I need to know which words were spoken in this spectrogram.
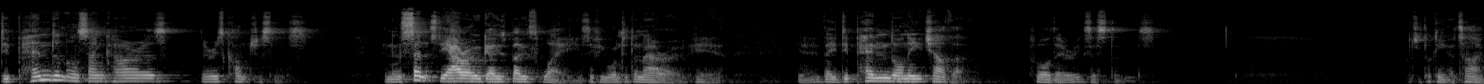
dependent on sankharas, there is consciousness. In a sense, the arrow goes both ways, if you wanted an arrow here. You know, they depend on each other for their existence. I'm just looking at the time.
